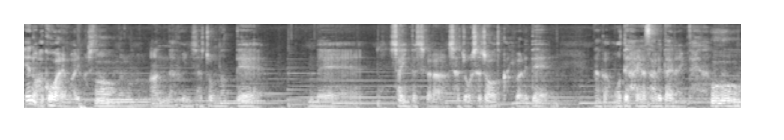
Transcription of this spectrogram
への憧れもありました。ああなるほあんなふうに社長になってで社員たちから「社長社長」とか言われてなんかもてはやされたいなみたいな。っど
